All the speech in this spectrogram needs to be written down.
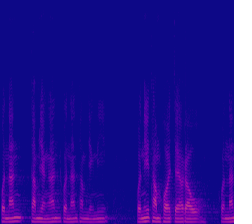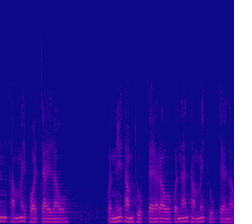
คนนั้นทำอย่างนั้น คนนั้นทำอย่างนี้ คนนี้ทำพอใจเรา คนนั้นทำไม่พอใจเรา คนนี้ทำถูกใจเรา คนนั้นทำไม่ถูกใจเรา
